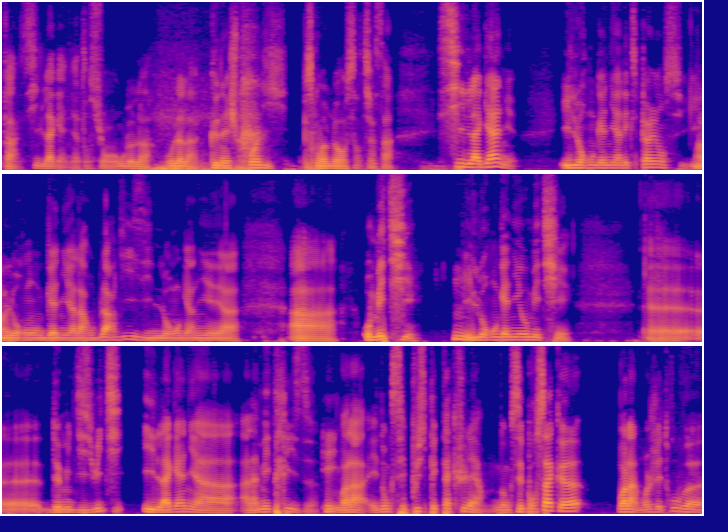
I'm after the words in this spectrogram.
Enfin, s'il la gagne, attention, oulala, oulala, que n'ai-je point dit? Parce qu'on va me le ressortir ça. S'il la gagne, ils l'auront gagné à l'expérience, ils Ouais. l'auront gagné à la roublardise, ils l'auront gagné à, à- au métier. Hmm. Ils l'auront gagné au métier. Euh, 2018, il la gagne à, à la maîtrise. Et- Voilà, et donc c'est plus spectaculaire. Donc c'est pour ça que, voilà, moi je les trouve euh,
